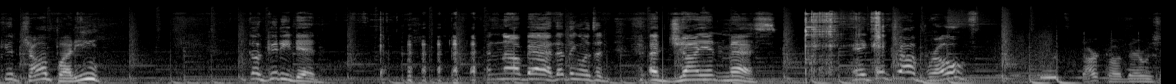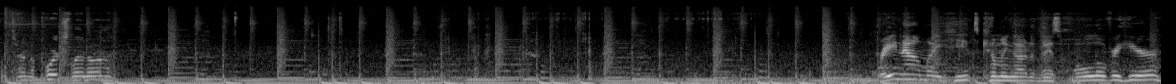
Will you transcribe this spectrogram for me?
Good job, buddy. Look how good he did. Not bad. That thing was a, a giant mess. Hey, good job, bro. It's dark out there. We should turn the porch light on. Right now my heat's coming out of this hole over here.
